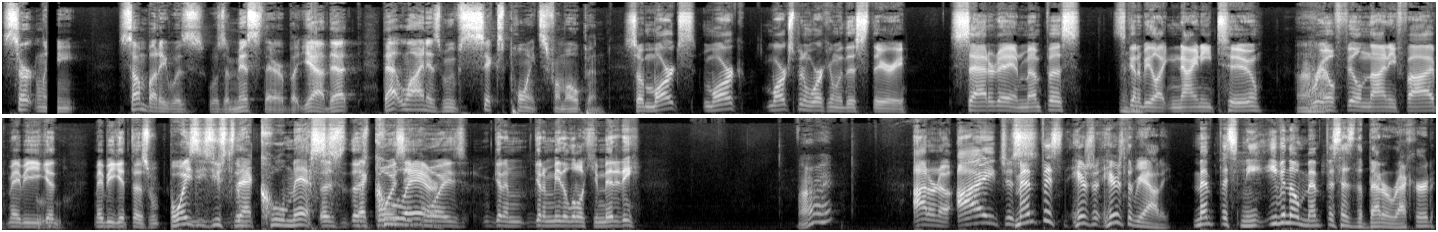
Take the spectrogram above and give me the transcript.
certainly somebody was was amiss there. But yeah, that that line has moved six points from open. So Mark's Mark Mark's been working with this theory. Saturday in Memphis, it's Mm-hmm. going to be like 92. Uh-huh. Real feel 95. Maybe you get maybe you get those Boise's used to that cool mist, those, those that cool Boise air. boys gonna gonna meet a little humidity. All right. I don't know. I just Memphis. Here's here's the reality. Memphis need even though Memphis has the better record,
